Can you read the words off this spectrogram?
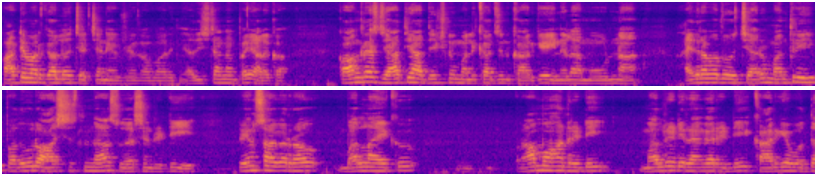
పార్టీ వర్గాల్లో చర్చనీయాంశంగా మారింది. అధిష్టానంపై అలక కాంగ్రెస్ జాతీయ అధ్యక్షుడు మల్లికార్జున్ ఖార్గే ఈ నెల మూడున హైదరాబాద్ వచ్చారు. మంత్రి పదవులు ఆశిస్తున్న సుదర్శన్ రెడ్డి ప్రేమ్ సాగర్ రావు బల్నాయక్ రామ్మోహన్ రెడ్డి మల్రెడ్డి రంగారెడ్డి ఖార్గే వద్ద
